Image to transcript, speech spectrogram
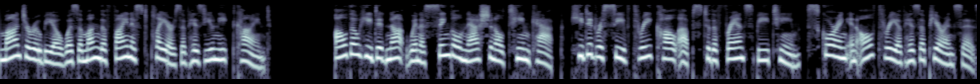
Monterrubio was among the finest players of his unique kind. Although he did not win a single national team cap, he did receive three call-ups to the France B team, scoring in all three of his appearances.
